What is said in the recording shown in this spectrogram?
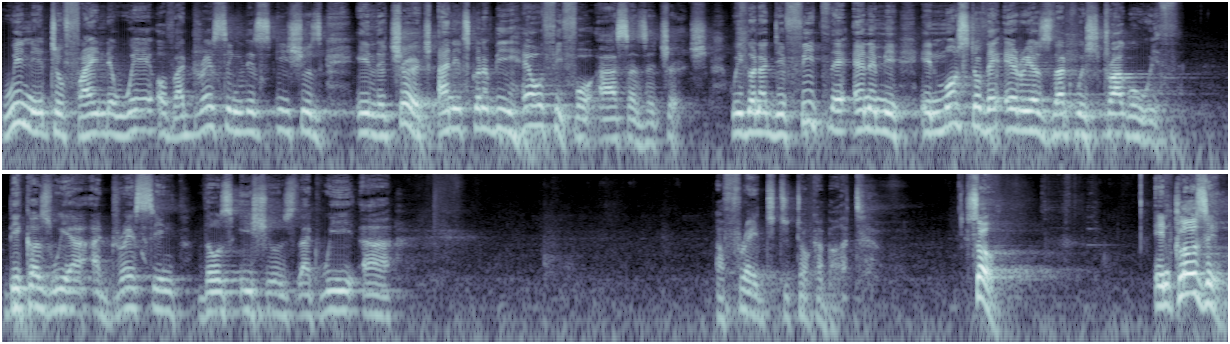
We need to find a way of addressing these issues in the church, and it's going to be healthy for us as a church. We're going to defeat the enemy in most of the areas that we struggle with because we are addressing those issues that we are afraid to talk about. So, in closing,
